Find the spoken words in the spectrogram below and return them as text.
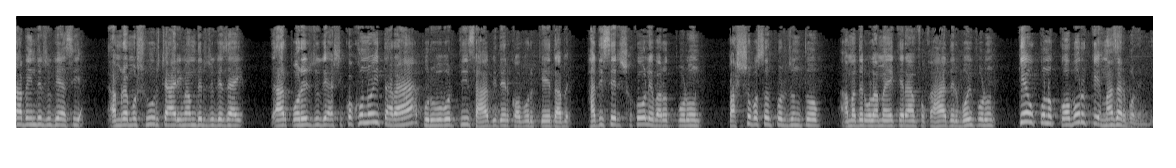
তাবেইনদের যুগে আসি আমরা মশহুর চার ইমামদের যুগে যাই। তার পরের যুগে আসি কখনোই তারা পূর্ববর্তী সাহাবিদের কবরকে তবে হাদিসের সকল এবারত পড়ুন পাঁচশো বছর পর্যন্ত আমাদের ওলামায়ে কেরাম ফোকাহাদের বই পড়ুন কেউ কোনো কবরকে মাজার বলেননি।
